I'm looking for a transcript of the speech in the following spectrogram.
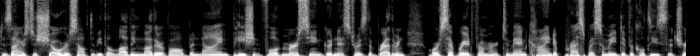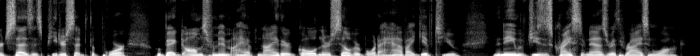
desires to show herself to be the loving mother of all, benign, patient, full of mercy and goodness towards the brethren who are separated from her. To mankind oppressed by so many difficulties, the Church says, as Peter said to the poor who begged alms from him, I have neither gold nor silver, but what I have I give to you. In the name of Jesus Christ of Nazareth, rise and walk.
